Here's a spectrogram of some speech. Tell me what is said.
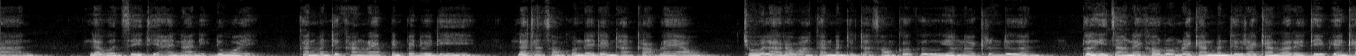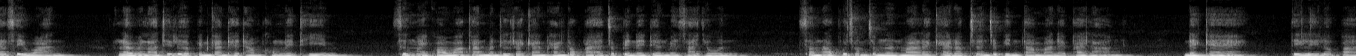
ราน และเหวินซีที่ไหหนานอีกด้วย การบันทึกครั้งแรกเป็นไปด้วยดี และทั้งสองคนได้เดินทางกลับแล้ว ช่วงเวลาระหว่างการบันทึกทั้งสองก็คืออย่างน้อยครึ่งเดือน เพิงอีจางได้เข้าร่วมรายการบันทึกรายการวาไรตี้เพียงแค่ 4 วัน และเวลาที่เหลือเป็นการถ่ายทำของในทีม ซึ่งหมายความว่าการบันทึกรายการครั้งต่อไปอาจจะเป็นในเดือนเมษายนสำหรับผู้ชมจำนวนมากและแขกรับเชิญจะบินตามมาในภายหลัง ได้แก่ตีลี่เลป่า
